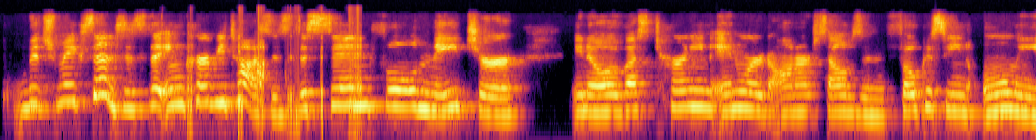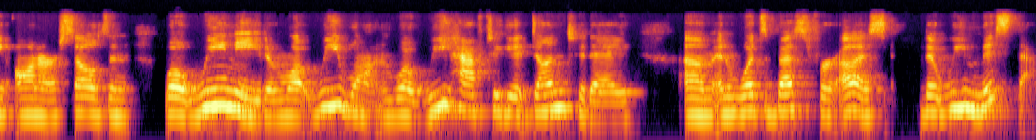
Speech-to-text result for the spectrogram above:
which makes sense. It's the incurvatus. It's the sinful nature you know, of us turning inward on ourselves and focusing only on ourselves and what we need and what we want and what we have to get done today um, and what's best for us, that we miss that.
